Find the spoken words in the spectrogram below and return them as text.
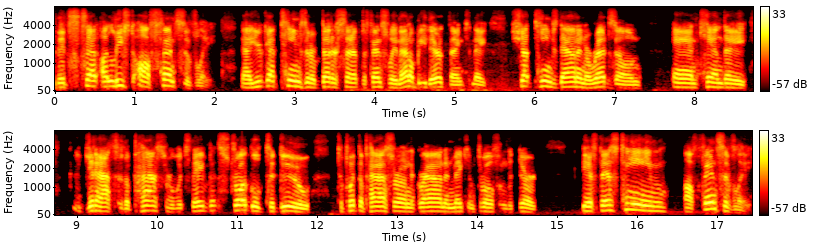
that's set at least offensively. Now you've got teams that are better set up defensively, and that'll be their thing. Can they shut teams down in a red zone, and can they get after the passer, which they've struggled to do to put the passer on the ground and make him throw from the dirt? If this team offensively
